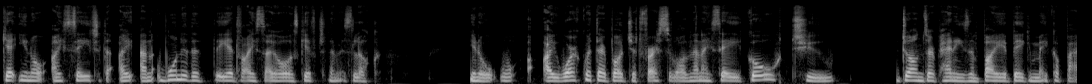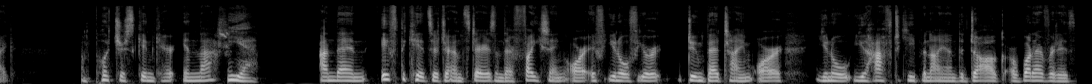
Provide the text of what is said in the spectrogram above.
get you know I say to the I and one of the the advice I always give to them is look, you know I work with their budget first of all, and then I say go to Dunnes or Penneys and buy a big makeup bag, and put your skincare in that. Yeah. And then if the kids are downstairs and they're fighting, or if you know if you're doing bedtime, or you know you have to keep an eye on the dog or whatever it is,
